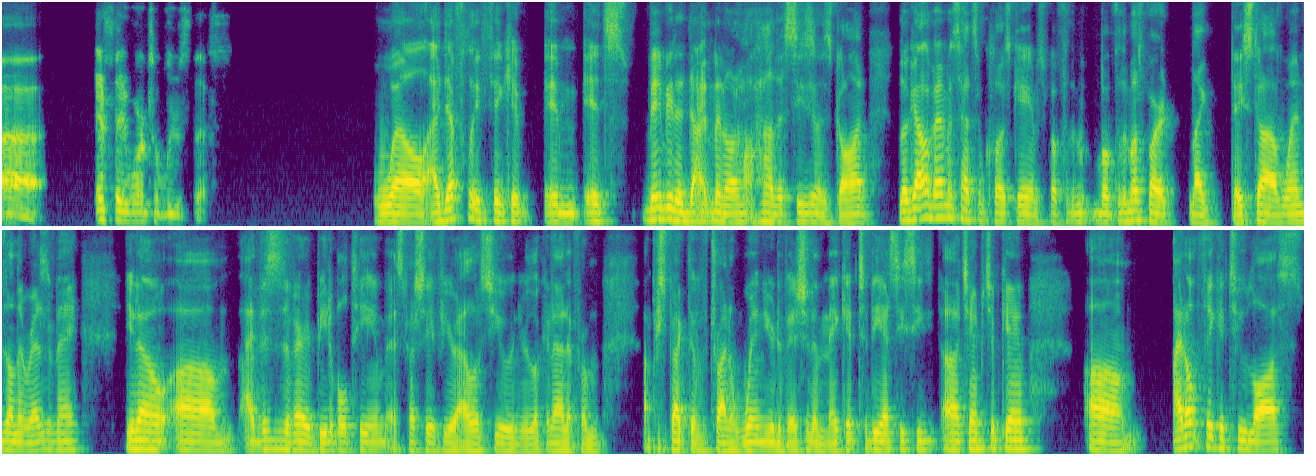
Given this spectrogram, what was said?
uh, if they were to lose this? Well, I definitely think it, it it's maybe an indictment on how the season has gone. Look, Alabama's had some close games, but for the but for the most part, like they still have wins on their resume. You know, um, I, this is a very beatable team, especially if you're LSU and you're looking at it from a perspective of trying to win your division and make it to the SEC uh, championship game. Um, I don't think a two loss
